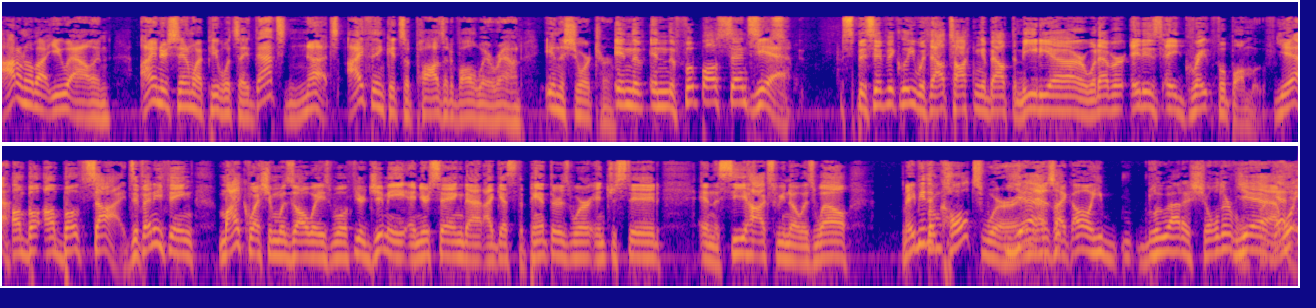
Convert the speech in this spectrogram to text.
I don't know about you, Alan. I understand why people would say that's nuts. I think it's a positive all the way around in the short term. In the in the football sense, Yeah. Specifically, without talking about the media or whatever, it is a great football move. Yeah. on bo- on both sides. If anything, my question was always, well, if you're Jimmy and you're saying that, I guess the Panthers were interested and the Seahawks we know as well. Maybe the From- Colts were. and Yeah, it's like, oh, he blew out his shoulder. Well, Yeah, well,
